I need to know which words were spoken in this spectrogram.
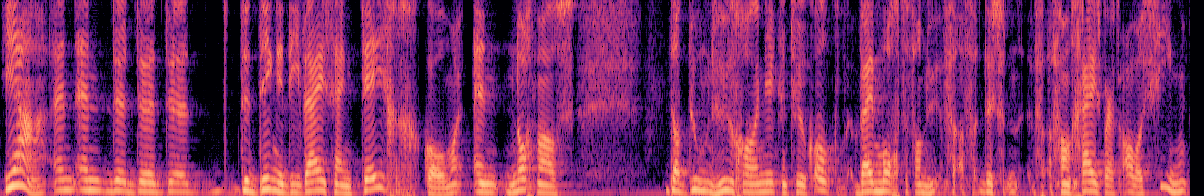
Ja, en, en de, de, de, de dingen die wij zijn tegengekomen... en nogmaals, dat doen Hugo en ik natuurlijk ook. Wij mochten van, dus van Gijsbert alles zien...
